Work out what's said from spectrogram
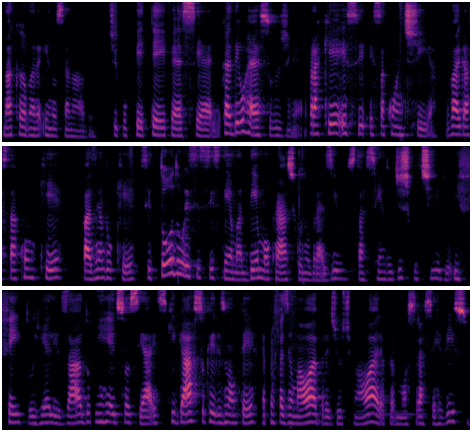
na Câmara e no Senado, tipo PT e PSL. Cadê o resto do dinheiro? Para que esse, essa quantia? Vai gastar com o quê? Fazendo o quê? Se todo esse sistema democrático no Brasil está sendo discutido e feito e realizado em redes sociais, que gasto que eles vão ter? É para fazer uma obra de última hora, para mostrar serviço?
